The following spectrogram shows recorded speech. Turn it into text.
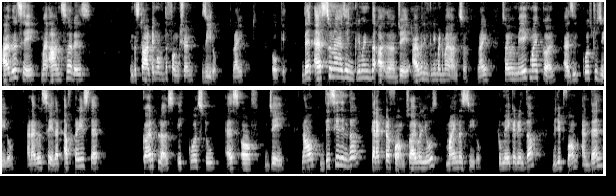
I will say my answer is in the starting of the function 0, right? Okay. Then as soon as I increment the uh, j, I will increment my answer, right? So I will make my cur as equals to 0 and I will say that after each step cur plus equals to s of j. Now this is in the character form. So I will use minus 0 to make it in the digit form and then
